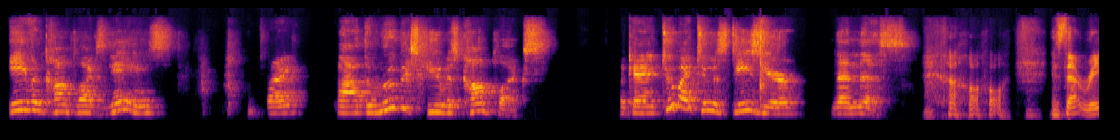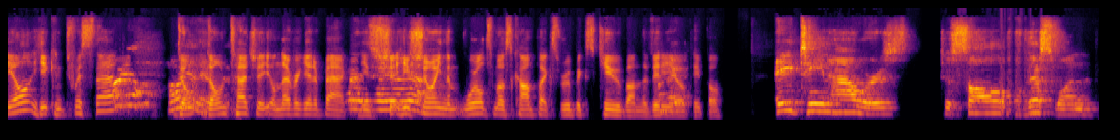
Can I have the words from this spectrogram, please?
even complex games right uh, the rubik's cube is complex. Okay? Two by two is easier than this Oh, is that real? He can twist that. Oh, yeah. oh, don't yeah. don't touch it. You'll never get it back. he's yeah, he's showing the world's most complex Rubik's cube on the video. People, eighteen hours to solve this one.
